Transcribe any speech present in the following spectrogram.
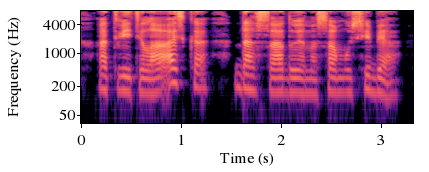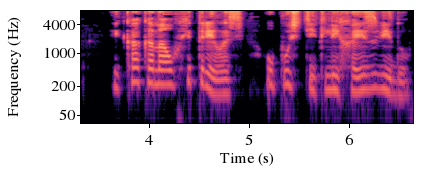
— ответила Аська, досадуя на саму себя. И как она ухитрилась упустить лихо из виду.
